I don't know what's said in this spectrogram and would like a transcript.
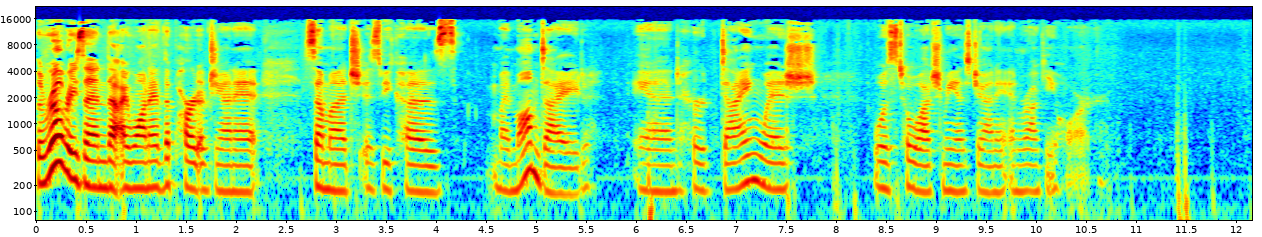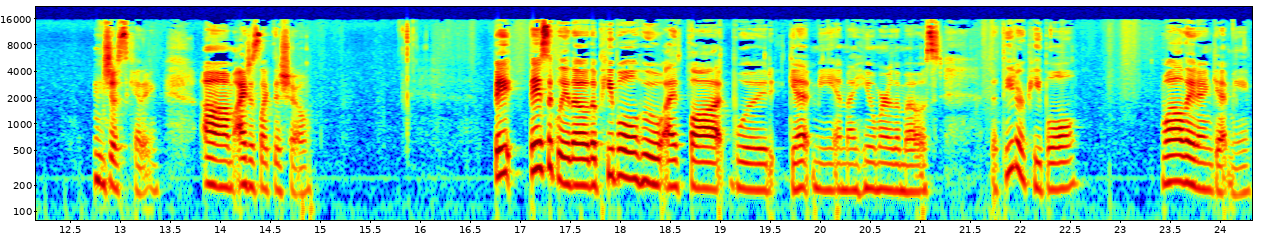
The real reason that I wanted the part of Janet so much is because my mom died, and her dying wish was to watch me as Janet in Rocky Horror. just kidding. Um, I just like the show. Ba- basically, though, the people who I thought would get me and my humor the most, the theater people, well, they didn't get me.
